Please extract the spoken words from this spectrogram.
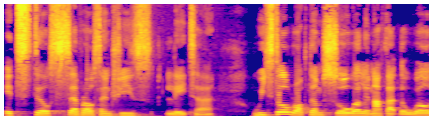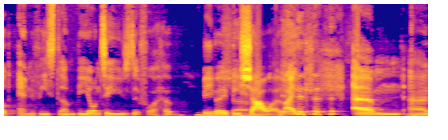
it's still several centuries later, we still rock them so well enough that the world envies them. Beyonce used it for her baby, shower. Like, um, uh,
